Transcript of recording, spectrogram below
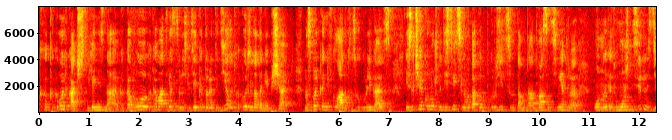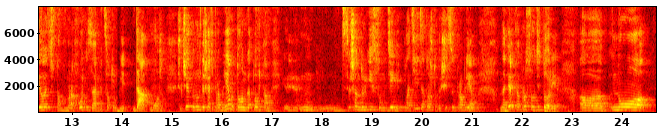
как, каково их качество, я не знаю, каково, какова ответственность людей, которые это делают, какой результат они обещают, насколько они вкладываются, насколько увлекаются. Если человеку нужно действительно вот так вот погрузиться там, на 2 сантиметра, он это может действительно сделать там, в марафоне за 500 рублей. Да, может. Если человеку нужно решать проблему, то он готов там ну, совершенно другие суммы денег платить за то, чтобы решить свою проблему. Наверное, вопрос аудитории. А, но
